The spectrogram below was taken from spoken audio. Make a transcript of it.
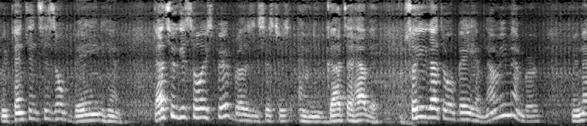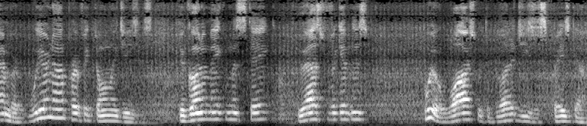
repentance is obeying him. That's who gets the Holy Spirit, brothers and sisters, and you've got to have it. So you got to obey him. Now remember, remember, we are not perfect, only Jesus. You're going to make a mistake. You ask for forgiveness. We are washed with the blood of Jesus. Praise God.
